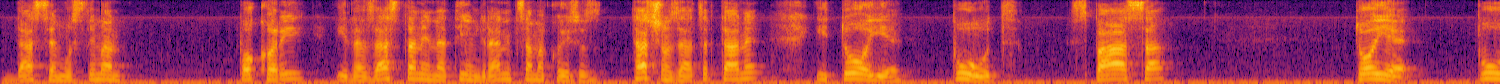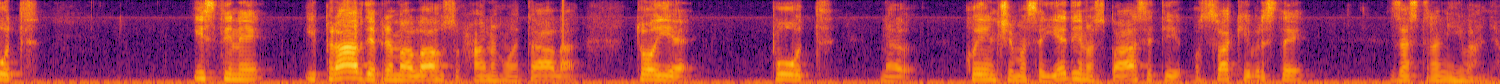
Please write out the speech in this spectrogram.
da se musliman pokori i da zastane na tim granicama koje su tačno zacrtane i to je put spasa, to je put istine i pravde prema Allahu subhanahu wa ta'ala, to je put na kojem ćemo se jedino spasiti od svake vrste zastranjivanja.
